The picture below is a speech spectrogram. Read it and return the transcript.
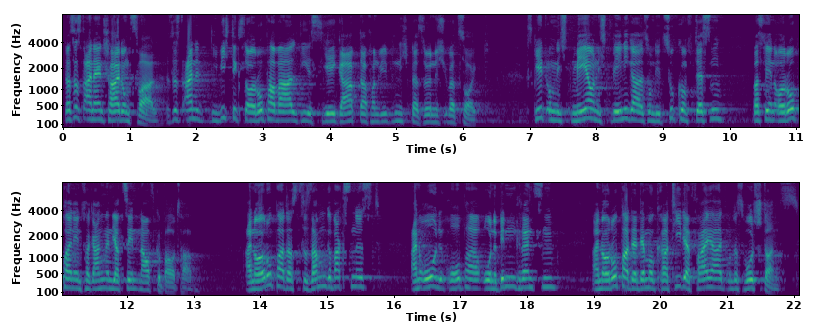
Das ist eine Entscheidungswahl. Es ist eine, die wichtigste Europawahl, die es je gab. Davon bin ich persönlich überzeugt. Es geht um nicht mehr und nicht weniger als um die Zukunft dessen, was wir in Europa in den vergangenen Jahrzehnten aufgebaut haben. Ein Europa, das zusammengewachsen ist, ein Europa ohne Binnengrenzen, ein Europa der Demokratie, der Freiheit und des Wohlstands.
